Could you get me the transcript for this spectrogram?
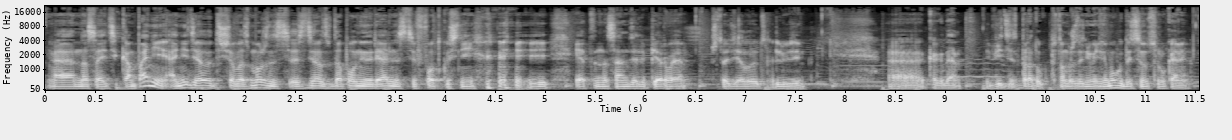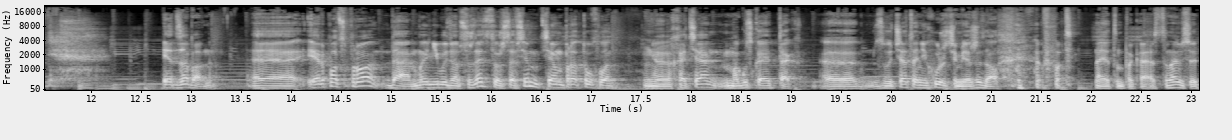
э, на сайте компании, они делают еще возможность сделать в дополненной реальности фотку с ней. И это, на самом деле, первое, что делают люди, когда видят продукт, потому что до него не могут дотянуться руками. Это забавно. Э, AirPods Pro, да, мы не будем обсуждать, это уже совсем тема протухла. Э, хотя, могу сказать так, э, звучат они хуже, чем я ожидал. вот, на этом пока остановимся.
